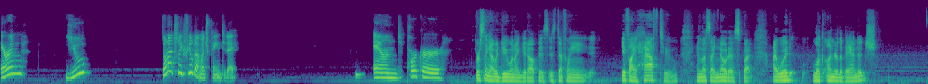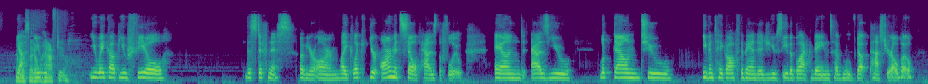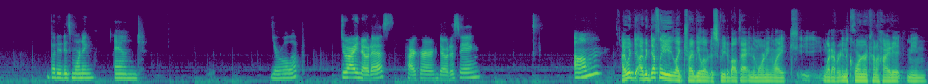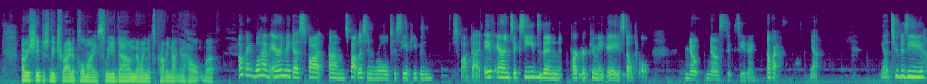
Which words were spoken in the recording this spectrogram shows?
Eryn, you don't actually feel that much pain today. And Parker, First thing I would do when I get up is is definitely if I have to, unless I notice, but I would look under the bandage. Yeah, I don't you- have to. you wake up, you feel the stiffness of your arm, like like your arm itself has the flu. And as you look down to even take off the bandage, you see the black veins have moved up past your elbow. But it is morning and you're all up. Do I notice Parker noticing? Um, I would I would definitely like try to be a little discreet about that in the morning, like whatever in the corner, kind of hide it. I mean, probably sheepishly try to pull my sleeve down, knowing it's probably not going to help. But okay, we'll have Eryn make a spot um spot listen roll to see if you can spot that. If Eryn succeeds, then Parker can make a stealth roll. Nope, no succeeding. Okay. Yeah. Yeah, too busy.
